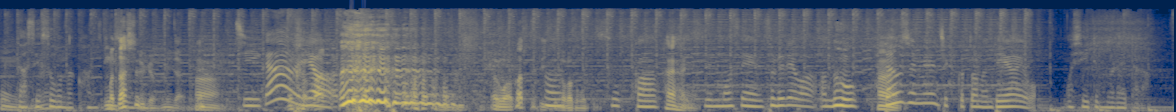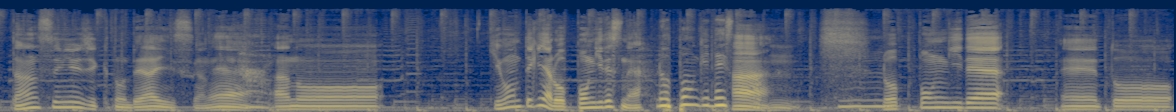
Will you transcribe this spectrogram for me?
本出せそうな感じ。まあ、出してるけどみたいな、は違うよ。分かってて言ってるのかと思って。そっか。はいはい。すいません。それではあのダンスミュージックとの出会いを教えてもらえたら。いダンスミュージックとの出会いですがね、はい。あのー基本的には六本木ですね、六本木ですか。六本木でえっ、と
